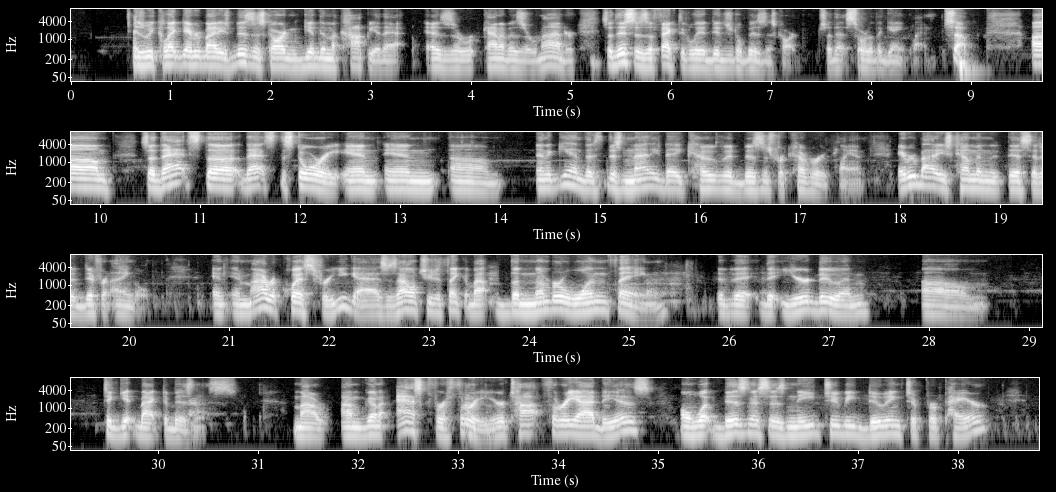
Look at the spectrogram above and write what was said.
is we collect everybody's business card and give them a copy of that as a kind of as a reminder. So this is effectively a digital business card. So that's sort of the game plan. So, um, so that's the that's the story. And and um, and again, this this 90 day COVID business recovery plan. Everybody's coming at this at a different angle. And and my request for you guys is I want you to think about the number one thing that that you're doing um, to get back to business. My, I'm going to ask for three, your top three ideas on what businesses need to be doing to prepare.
